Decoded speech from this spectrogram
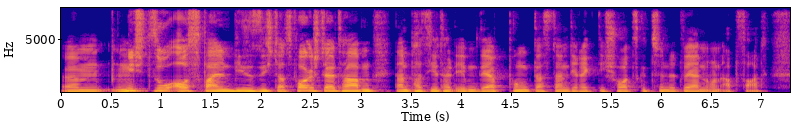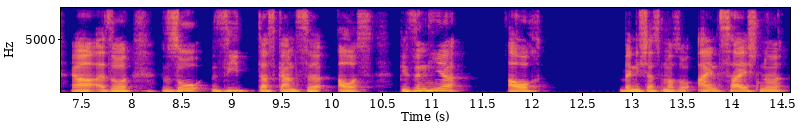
ähm, nicht so ausfallen, wie sie sich das vorgestellt haben, dann passiert halt eben der Punkt, dass dann direkt die Shorts gezündet werden und Abfahrt. Ja, also so sieht das Ganze aus. Wir sind hier auch, wenn ich das mal so einzeichne,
